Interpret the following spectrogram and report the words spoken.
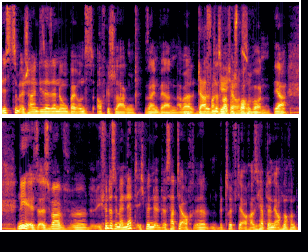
bis zum Erscheinen dieser Sendung bei uns aufgeschlagen sein werden. Aber Davon das, das war versprochen aus. worden. Ja. Nee, es, es war, äh, ich finde das immer nett. Ich bin, das hat ja auch, äh, betrifft ja auch, also ich habe dann ja auch noch ein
